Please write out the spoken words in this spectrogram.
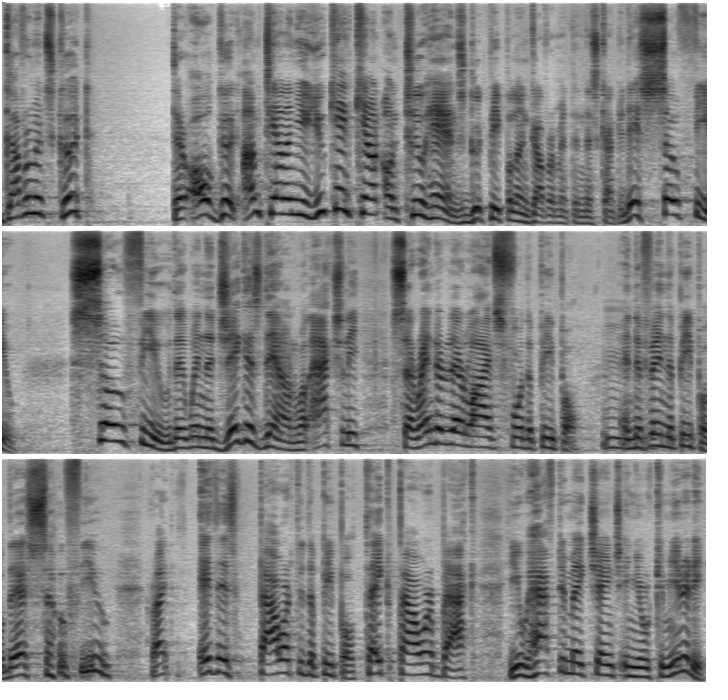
government's good. They're all good. I'm telling you, you can't count on two hands good people in government in this country. There's so few, so few that when the jig is down will actually surrender their lives for the people and mm. defend the people. There's so few, right? It is power to the people. Take power back. You have to make change in your community.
